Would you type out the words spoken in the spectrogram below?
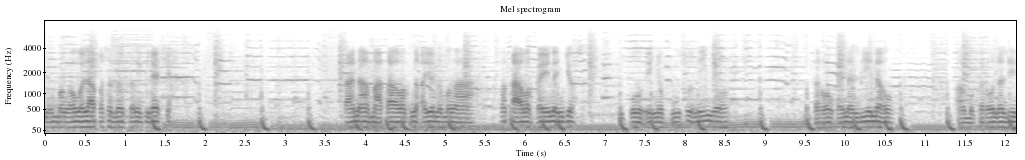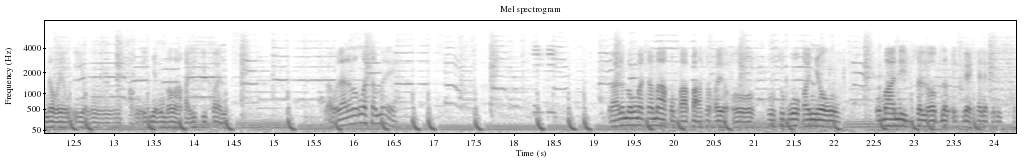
yung mga wala pa sa loob ng iglesia. Sana matawag na kayo ng mga matawag kayo ng Diyos. Ipuin yung puso ninyo. Magkaroon kayo ng linaw. Ah, magkaroon ng linaw yung iyong ang inyong mga kaisipan. Diba? Wala namang masama eh. Wala namang masama kung papasok kayo o susubukan yung umanib sa loob ng Iglesia ni Cristo.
